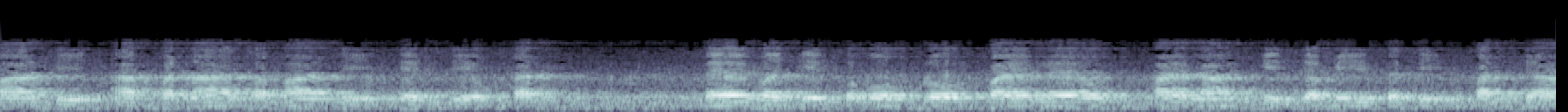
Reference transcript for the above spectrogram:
มาธิ อัปปนาสมาธิเช่นเดียวกัน แต่เมื่อจิตสงบลงไปแล้ว ภายหลังจิตจะมีสติปัญญา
